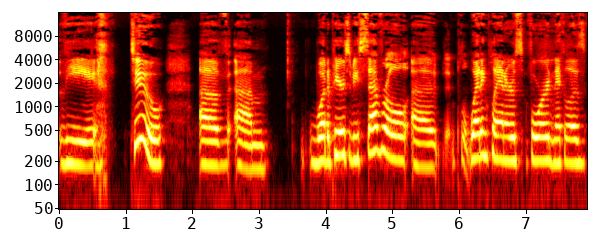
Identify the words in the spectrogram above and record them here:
the two of um, what appears to be several uh, wedding planners for Nicola's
